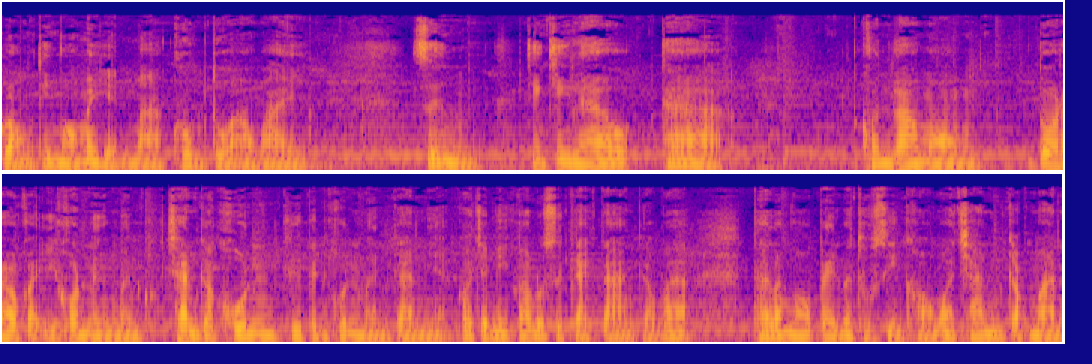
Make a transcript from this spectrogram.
กล่องที่มองไม่เห็นมาคลุมตัวเอาไว้ ซึ่งจริงๆแล้วถ้าคนเรามองตัวเรากับอีกคนหนึ่งเหมือนฉันกับคุณคือเป็นคนเหมือนกันเนี่ยก็จะมีความรู้สึกแตกต่างกับว่า ถ้าเรามองเป็นวัตถุสิ่งของว่าฉันกับมัน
